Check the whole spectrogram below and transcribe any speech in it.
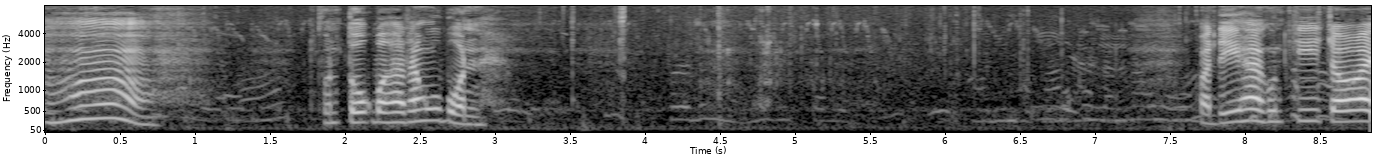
อือ ฝนตกบ่คะทั้งอุบลสวัสดีค่ะ คุณกี้จอย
